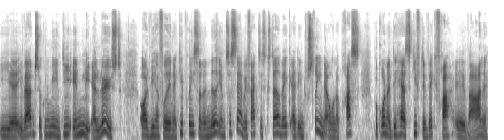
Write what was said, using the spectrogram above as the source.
i, øh, i verdensøkonomien, de endelig er løst, og at vi har fået energipriserne ned, jamen, så ser vi faktisk stadigvæk, at industrien er under pres på grund af det her skifte væk fra øh, varerne,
